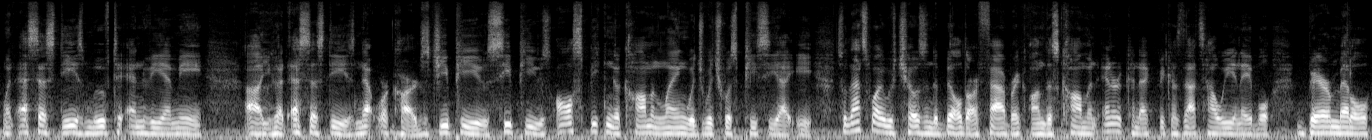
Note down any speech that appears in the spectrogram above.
When SSDs move to NVMe, uh, you had SSDs, network cards, GPUs, CPUs, all speaking a common language, which was PCIe. So that's why we've chosen to build our fabric on this common interconnect because that's how we enable bare metal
